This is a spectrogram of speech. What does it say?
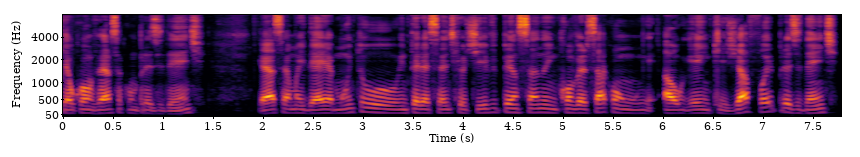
que é o Conversa com o Presidente. Essa é uma ideia muito interessante que eu tive pensando em conversar com alguém que já foi presidente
